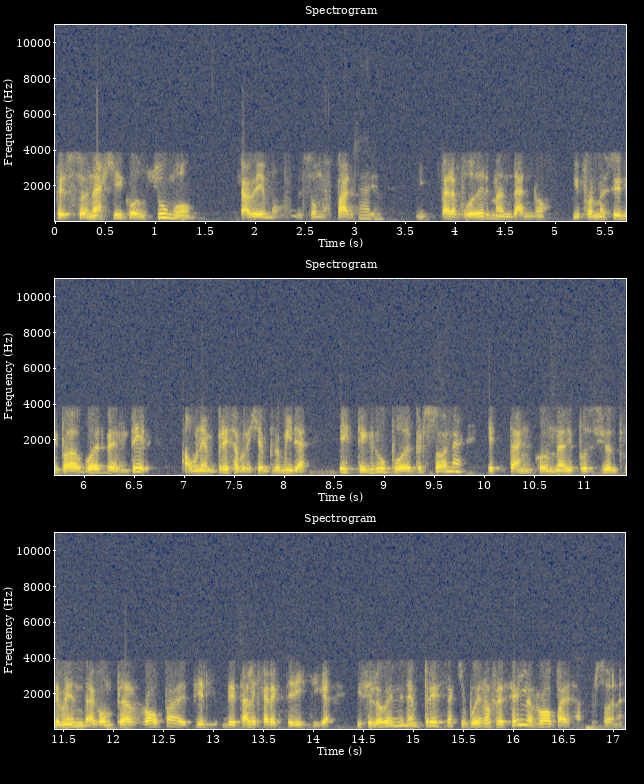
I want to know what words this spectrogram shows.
personaje de consumo cabemos, somos parte, y para poder mandarnos información y para poder vender a una empresa, por ejemplo, mira, este grupo de personas están con una disposición tremenda a comprar ropa de, de tales características y se lo venden a empresas que pueden ofrecerle ropa a esas personas.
